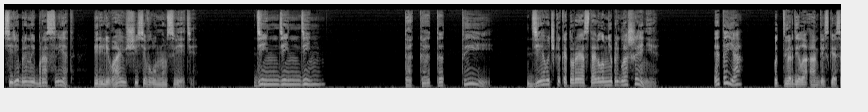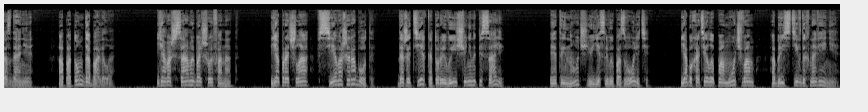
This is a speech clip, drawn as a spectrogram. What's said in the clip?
серебряный браслет, переливающийся в лунном свете. «Динь-динь-динь!» «Так это ты, девочка, которая оставила мне приглашение». «Это я», — подтвердило ангельское создание — а потом добавила. «Я ваш самый большой фанат. Я прочла все ваши работы, даже те, которые вы еще не написали. Этой ночью, если вы позволите, я бы хотела помочь вам обрести вдохновение».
